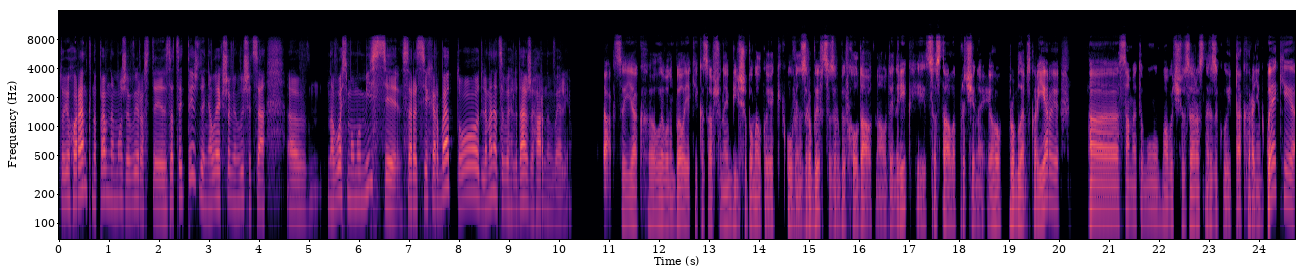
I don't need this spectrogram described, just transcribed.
то його ренк, напевне, може вирости за цей тиждень, але якщо він лишиться е, на восьмому місці серед всіх РБ, то для мене це виглядає вже гарним велію. Так, це як е, Левон Белл, який казав, що найбільшу помилку, яку він зробив, це зробив холдаут на один рік, і це стало причиною його проблем з кар'єрою. А, Саме тому, мабуть, що зараз не ризикують так ранінгбеки,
